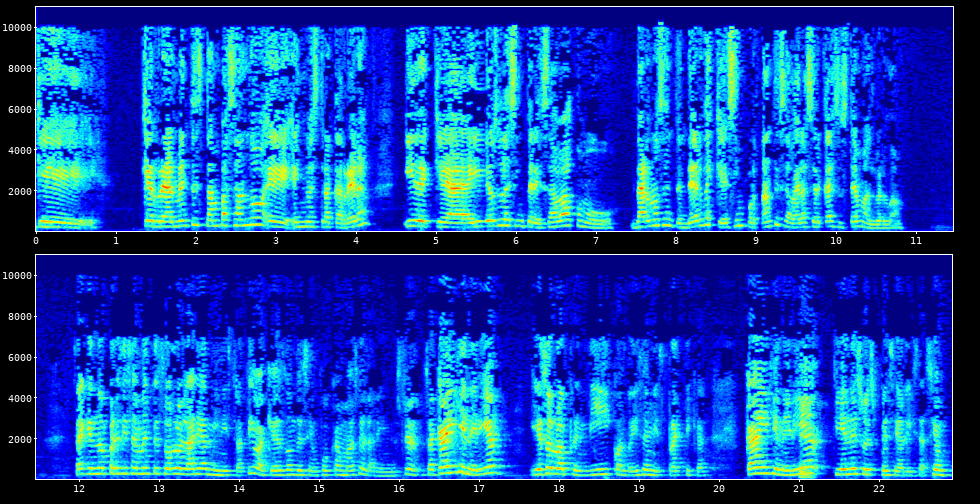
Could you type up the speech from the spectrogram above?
que, que realmente están pasando en nuestra carrera y de que a ellos les interesaba como darnos a entender de que es importante saber acerca de esos temas, ¿verdad? O sea, que no precisamente solo el área administrativa, que es donde se enfoca más el área industrial. O sea, cada ingeniería, y eso lo aprendí cuando hice mis prácticas, cada ingeniería tiene su especialización.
